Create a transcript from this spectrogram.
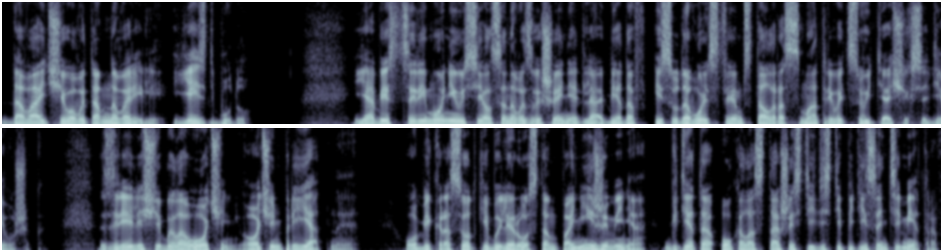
Давай, чего вы там наварили? Есть буду». Я без церемоний уселся на возвышение для обедов и с удовольствием стал рассматривать суетящихся девушек. Зрелище было очень, очень приятное. Обе красотки были ростом пониже меня, где-то около 165 сантиметров,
